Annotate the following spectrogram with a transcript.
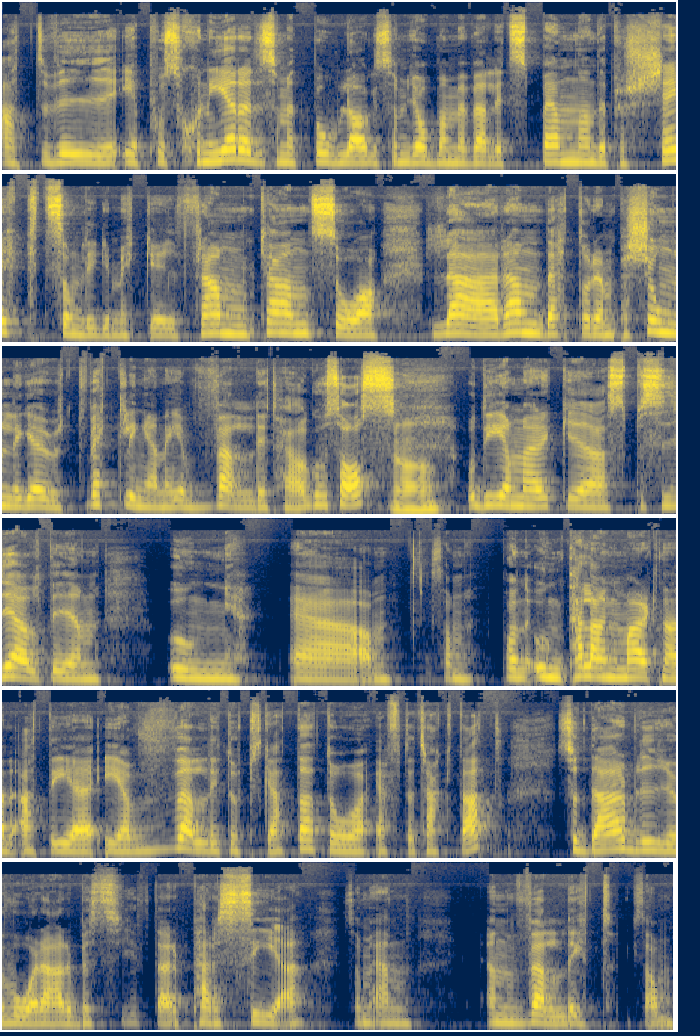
att vi är positionerade som ett bolag som jobbar med väldigt spännande projekt som ligger mycket i framkant. Så lärandet och den personliga utvecklingen är väldigt hög hos oss. Ja. Och det märker jag speciellt i en ung, eh, som på en ung talangmarknad att det är väldigt uppskattat och eftertraktat. Så där blir ju våra arbetsuppgifter per se som en, en väldigt liksom,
